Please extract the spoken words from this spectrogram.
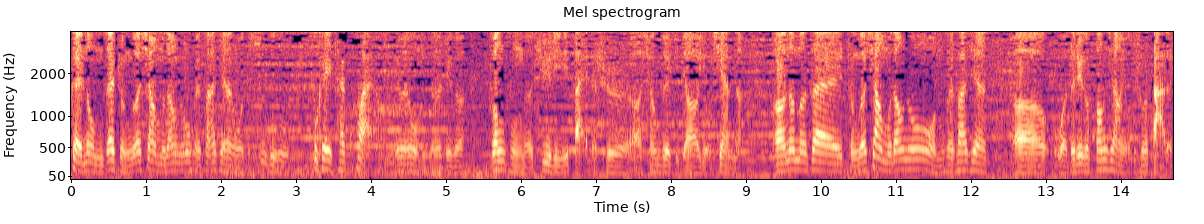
OK，那我们在整个项目当中会发现，我的速度不可以太快啊，因为我们的这个桩筒的距离摆的是呃相对比较有限的。呃，那么在整个项目当中，我们会发现，呃，我的这个方向有的时候打的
